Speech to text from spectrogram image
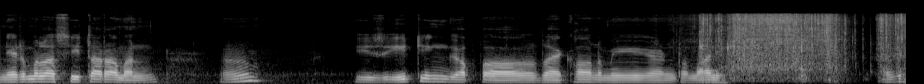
నిర్మలా సీతారామన్ ఈజ్ ఈటింగ్ అప్ ద ఎకానమీ అండ్ ద మనీ ఓకే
